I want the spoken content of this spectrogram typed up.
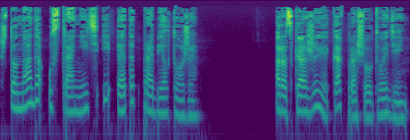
что надо устранить и этот пробел тоже. «Расскажи, как прошел твой день?»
